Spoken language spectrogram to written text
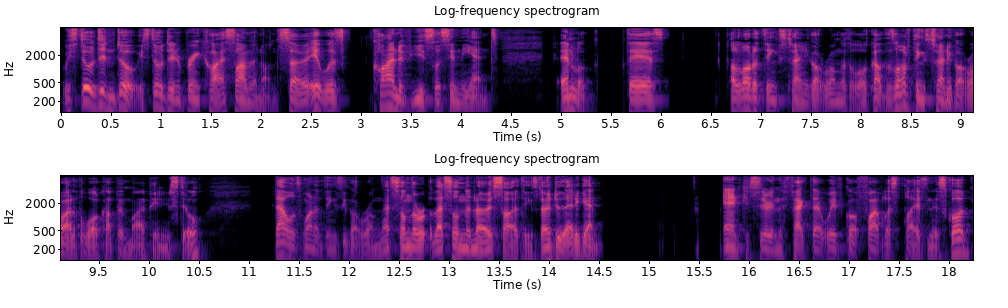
We still didn't do it. We still didn't bring Kyah Simon on. So it was kind of useless in the end. And look, there's a lot of things Tony got wrong at the World Cup. There's a lot of things Tony got right at the World Cup, in my opinion. Still, that was one of the things he got wrong. That's on the that's on the no side of things. Don't do that again. And considering the fact that we've got five less players in this squad,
